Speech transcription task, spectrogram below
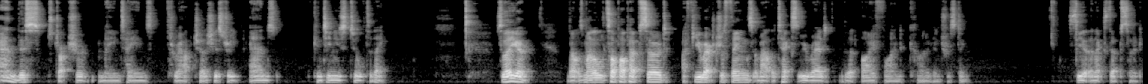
And this structure maintains throughout church history and continues till today. So there you go. That was my little top up episode. A few extra things about the text that we read that I find kind of interesting. See you at the next episode.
